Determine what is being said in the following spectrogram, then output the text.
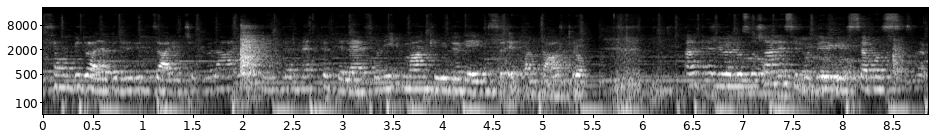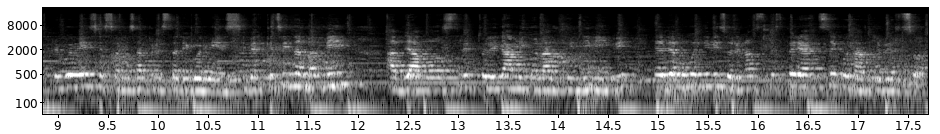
siamo abituati ad utilizzare cellulari, internet, telefoni, ma anche videogames e quant'altro. Anche a livello sociale si può dire che siamo sempre connessi e siamo sempre stati connessi, perché sin da bambini abbiamo stretto legami con altri individui e abbiamo condiviso le nostre esperienze con altre persone.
